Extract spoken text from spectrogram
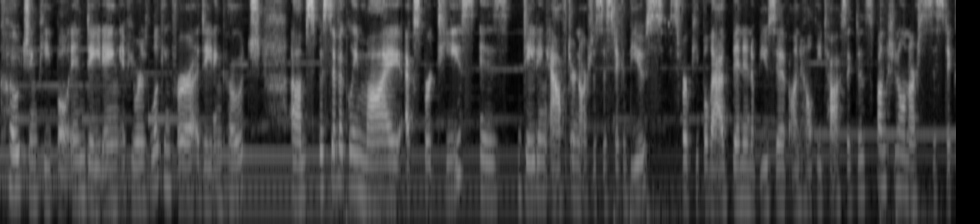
coaching people in dating. If you are looking for a dating coach, um, specifically, my expertise is dating after narcissistic abuse. It's for people that have been in abusive, unhealthy, toxic, dysfunctional, narcissistic,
